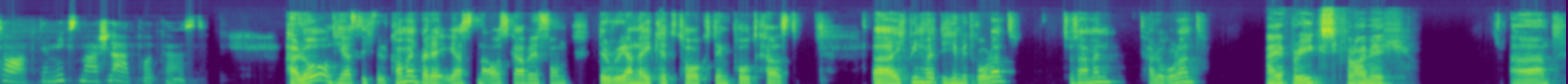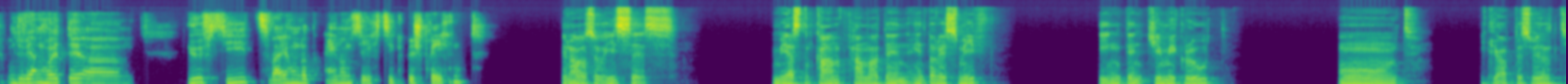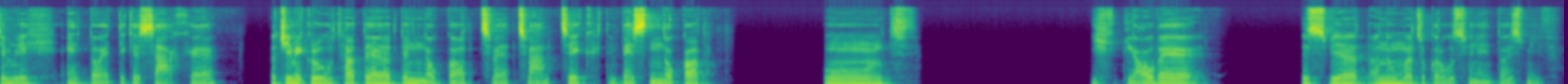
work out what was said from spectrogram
Talk, der Mixed Martial Art Podcast. Hallo und herzlich willkommen bei der ersten Ausgabe von The Rare Naked Talk, dem Podcast. Äh, ich bin heute hier mit Roland zusammen. Hallo Roland. Hi Freaks, ich freue mich. Äh, und wir werden heute äh, UFC 261 besprechen. Genau so ist es. Im ersten Kampf haben wir den Anthony Smith gegen den Jimmy Groot. Und ich glaube, das wird eine ziemlich eindeutige Sache. Der Jimmy Groot hatte den Knockout 220, den besten Knockout. Und ich glaube, es wird eine Nummer zu groß für Anthony Smith.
